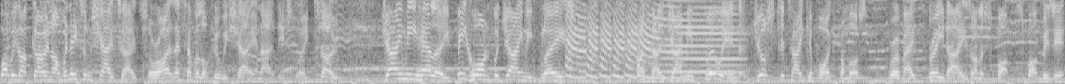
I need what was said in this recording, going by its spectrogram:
what we got going on? We need some shout outs, all right? Let's have a look who we're shouting out this week. So, Jamie Helly, big horn for Jamie, please. Okay, Jamie flew in just to take a bike from us for about three days on a spot spot visit.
